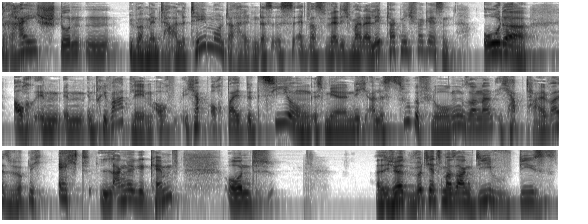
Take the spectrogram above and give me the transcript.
Drei Stunden über mentale Themen unterhalten. Das ist etwas, werde ich meiner Lebtag nicht vergessen. Oder auch im, im, im Privatleben. Auch, ich habe auch bei Beziehungen ist mir nicht alles zugeflogen, sondern ich habe teilweise wirklich echt lange gekämpft. Und also ich würde jetzt mal sagen, die, die es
